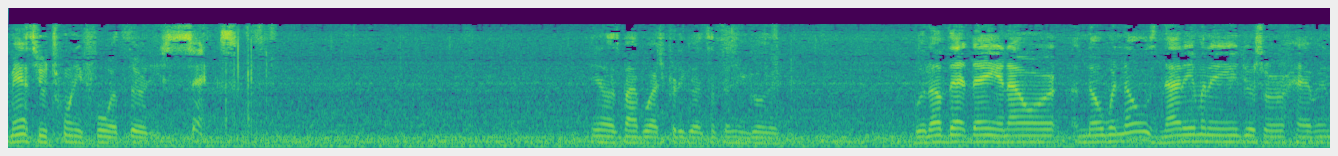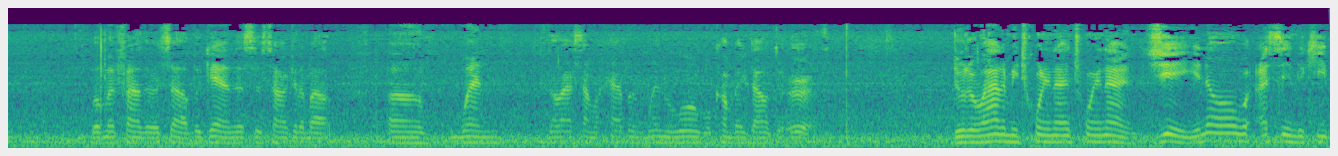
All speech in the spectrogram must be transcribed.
Matthew 24, 36. You know, this Bible is pretty good. Sometimes you can go there. But of that day and hour, no one knows, not even the angels or heaven, but my Father itself. Again, this is talking about uh, when the last time will happen, when the Lord will come back down to earth. Deuteronomy 29, 29. Gee, you know, I seem to keep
